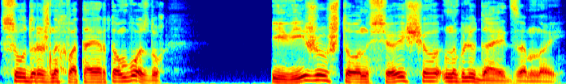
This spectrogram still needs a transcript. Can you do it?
судорожно хватая ртом воздух, и вижу, что он все еще наблюдает за мной.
